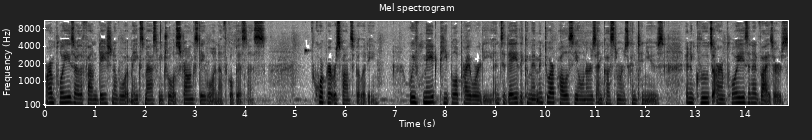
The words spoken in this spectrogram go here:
Our employees are the foundation of what makes MassMutual a strong, stable, and ethical business. Corporate responsibility. We've made people a priority, and today the commitment to our policy owners and customers continues. It includes our employees and advisors,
